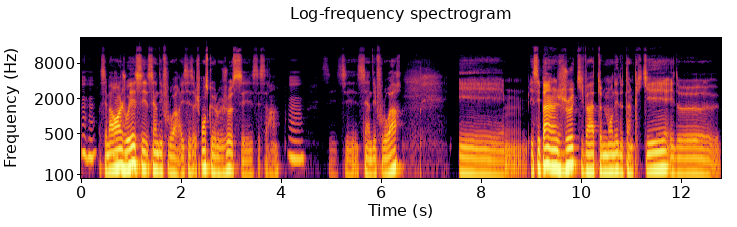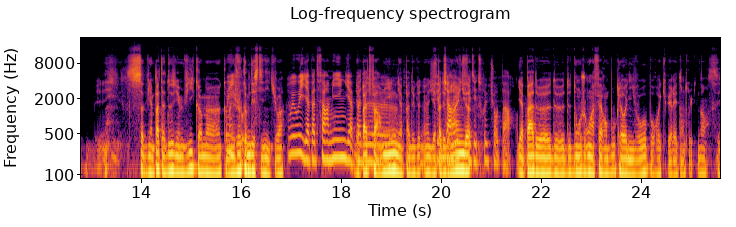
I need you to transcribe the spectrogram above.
Mhm. C'est marrant à jouer, c'est un défouloir. Et je pense que le jeu, c'est c'est ça. hein. Mhm. C'est- un défouloir. Et, et c'est pas un jeu qui va te demander de t'impliquer et de. Ça devient pas ta deuxième vie comme, euh, comme Oui, un jeu faut- comme Destiny, tu vois. Oui, oui, il n'y a pas de farming, il n'y a, pas de farming, il n'y a pas de, y a pas grind, Tu fais il tes trucs, tu repars. n'y a pas de, de, de donjon à faire en boucle à haut niveau pour récupérer ton truc. Non, c'est.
